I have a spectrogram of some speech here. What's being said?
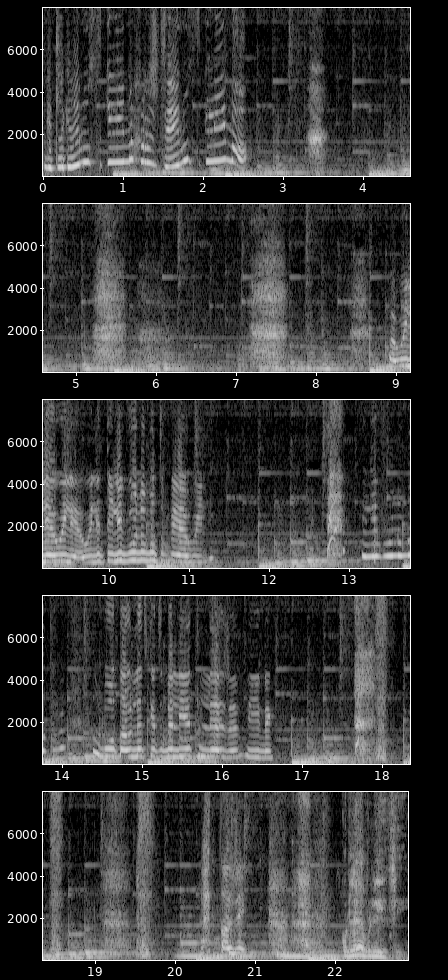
قلت لك غير نص كلمه خرجتي. نص كلمه اويلي اويلي اويلي التليفون مطفي اويلي التليفون مطفي. البوطة ولات كتبان ليا ثلاجه فينك. حطاجي قول لها بنيتي.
